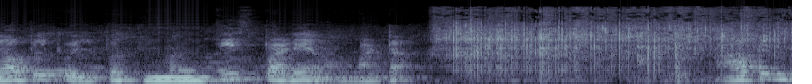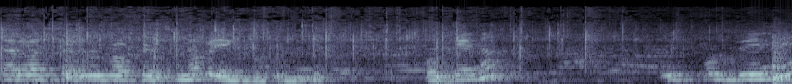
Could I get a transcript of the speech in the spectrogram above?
లోపలికి వెళ్ళిపోతుంది. మనం తీసి పడేమన్నమాట ఆపిన తర్వాత కరివేపాకు వేసినా వేగిపోతుంది. ఓకేనా? ఇప్పుడు దీన్ని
